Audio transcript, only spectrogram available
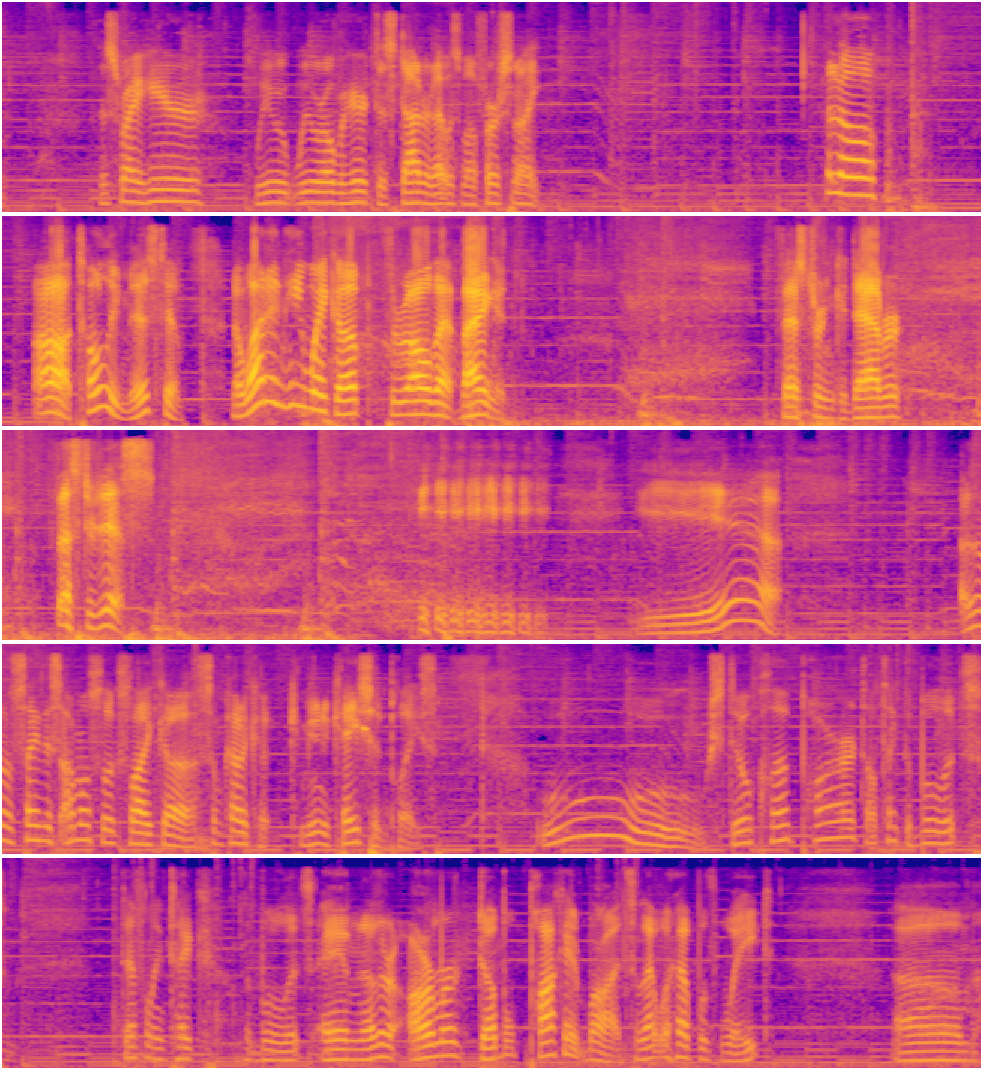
This right here, we were, we were over here at this diner. That was my first night. Hello. Ah, oh, totally missed him. Now, why didn't he wake up through all that banging? Festering cadaver. Fester this. yeah. I was gonna say this almost looks like uh, some kind of co communication place. Ooh, steel club parts. I'll take the bullets. Definitely take the bullets. And another armor double pocket mod. So that will help with weight. Um,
